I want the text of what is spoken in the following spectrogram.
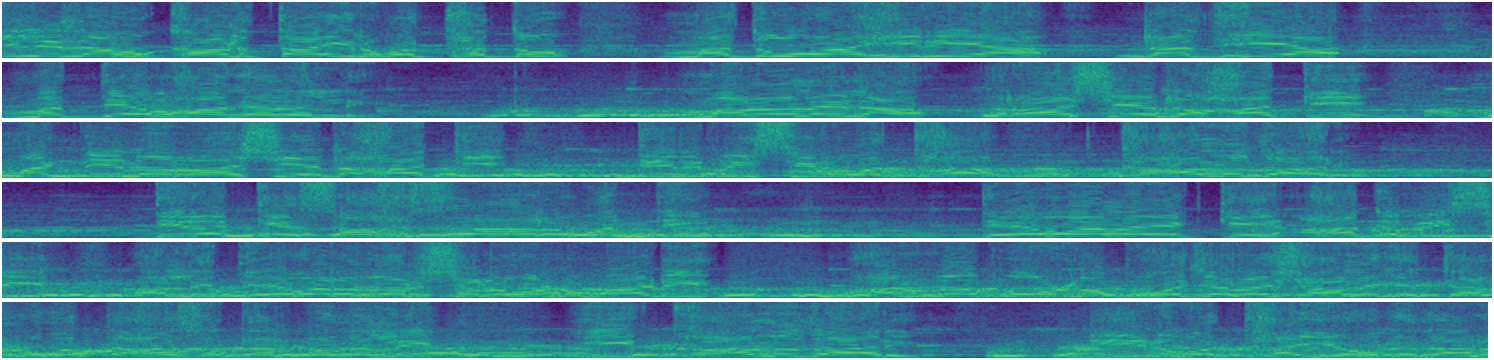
ಇಲ್ಲಿ ನಾವು ಕಾಣ್ತಾ ಇರುವಂತದ್ದು ಮಧುವಾಹಿರಿಯ ನದಿಯ ಮಧ್ಯಭಾಗದಲ್ಲಿ ಮರಳಿನ ರಾಶಿಯನ್ನು ಹಾಕಿ ಮಣ್ಣಿನ ರಾಶಿಯನ್ನು ಹಾಕಿ ನಿರ್ಮಿಸಿರುವಂತಹ ಕಾಲುದಾರಿ ದಿನಕ್ಕೆ ಸಹಸ್ರಾರು ಮಂದಿ ದೇವಾಲಯಕ್ಕೆ ಆಗಮಿಸಿ ಅಲ್ಲಿ ದೇವರ ದರ್ಶನವನ್ನು ಮಾಡಿ ಅನ್ನಪೂರ್ಣ ಭೋಜನ ಶಾಲೆಗೆ ತೆರಳುವಂತಹ ಸಂದರ್ಭದಲ್ಲಿ ಈ ಕಾಲುದಾರಿ ನೀಡುವಂತಹ ಯೋಗದಾನ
